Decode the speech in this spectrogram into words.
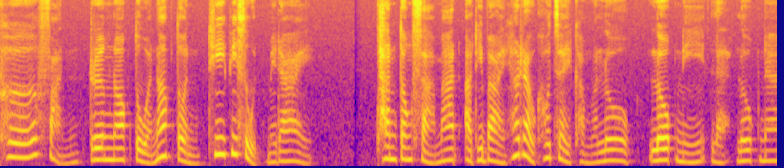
เพ้อฝัน เรื่องนอกตัวนอกตนที่พิสูจน์ไม่ได้ ท่านต้องสามารถอธิบายให้เราเข้าใจคำว่าโลก โลกนี้และโลกหน้า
